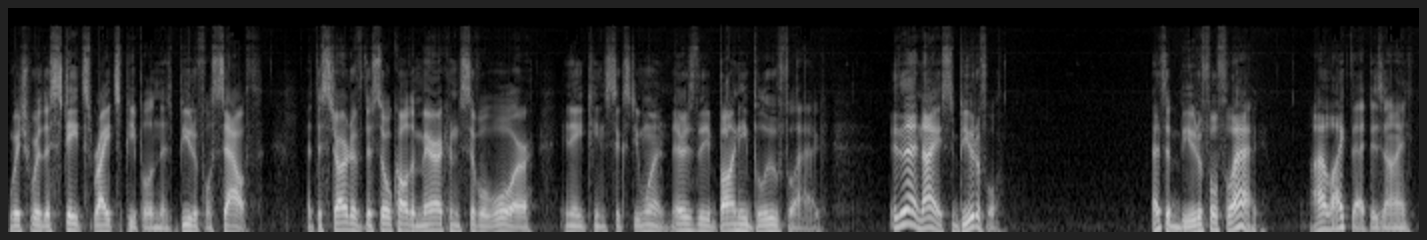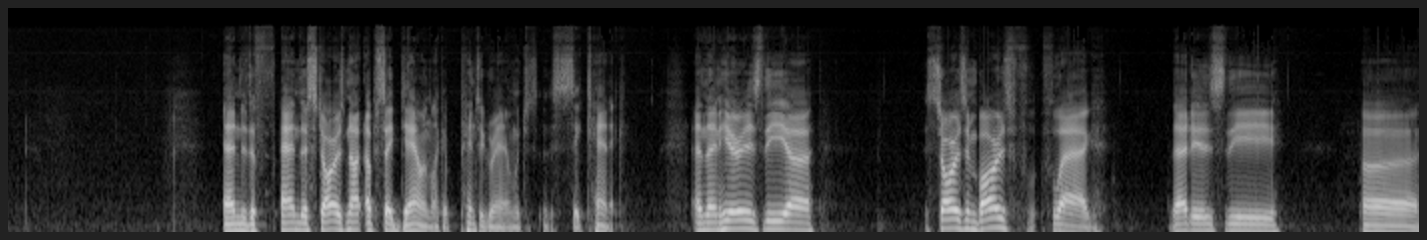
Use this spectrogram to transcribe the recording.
which were the states' rights people in this beautiful South at the start of the so-called American Civil War in 1861. There's the Bonnie Blue flag. Isn't that nice? Beautiful. That's a beautiful flag. I like that design. And the and the star is not upside down like a pentagram, which is satanic. And then here is the uh, stars and bars f- flag. That is the, uh,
